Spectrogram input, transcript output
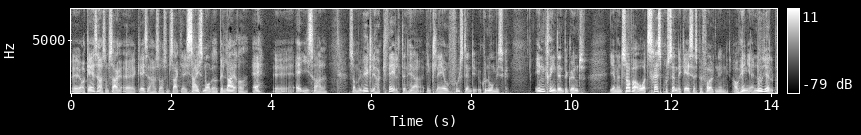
Øh, og Gaza har, som sagt, øh, Gaza har så som sagt ja, i 16 år været belejret af, øh, af Israel, som virkelig har kvælt den her enklave fuldstændig økonomisk. Inden krigen den begyndte, jamen så var over 60% af Gazas befolkning afhængig af nødhjælp,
